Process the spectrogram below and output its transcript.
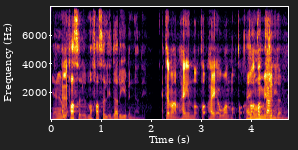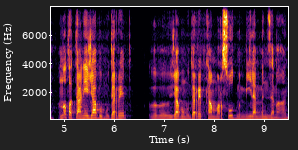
يعني المفاصل المفاصل الإدارية بالنادي. تمام. هي النقطه هي أول نقطة. هي النقطة مهمة الثانية جدا. النقطة الثانية جابوا مدرب جابوا مدرب كان مرصود من ميلان من زمان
